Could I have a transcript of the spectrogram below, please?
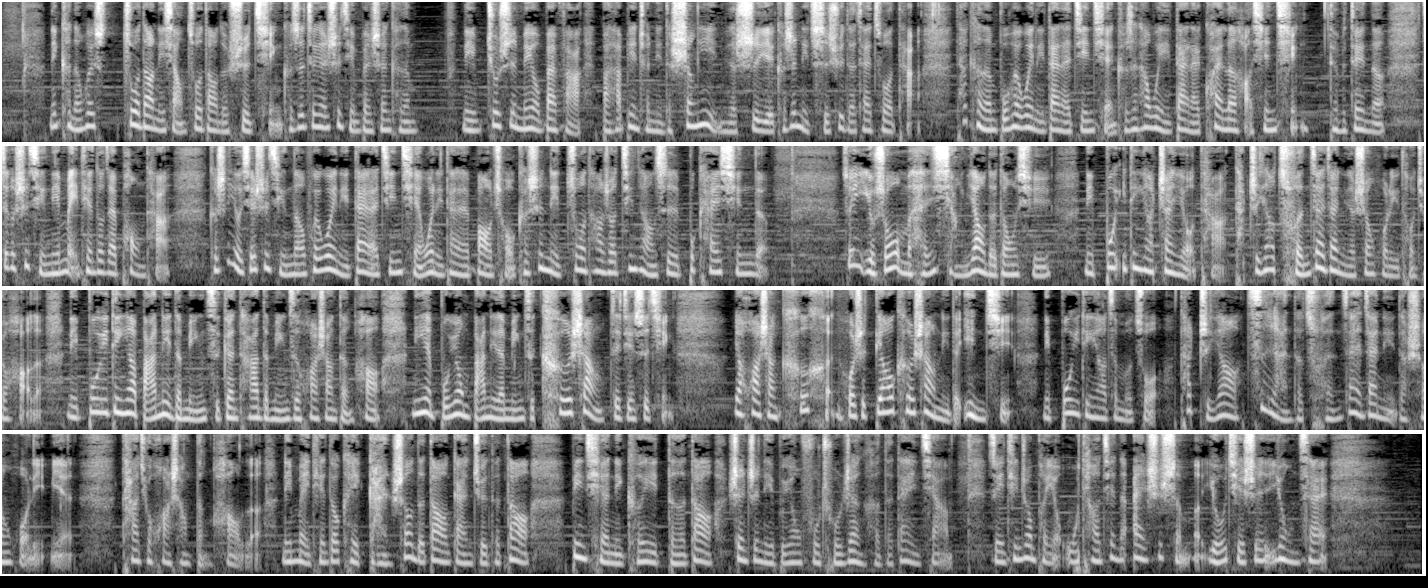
你可能会做到你想做到的事情，可是这件事情本身可能。你就是没有办法把它变成你的生意、你的事业，可是你持续的在做它，它可能不会为你带来金钱，可是它为你带来快乐、好心情，对不对呢？这个事情你每天都在碰它，可是有些事情呢，会为你带来金钱，为你带来报酬，可是你做它的时候经常是不开心的。所以有时候我们很想要的东西，你不一定要占有它，它只要存在在你的生活里头就好了。你不一定要把你的名字跟他的名字画上等号，你也不用把你的名字刻上这件事情。要画上刻痕，或是雕刻上你的印记，你不一定要这么做。它只要自然的存在在你的生活里面，它就画上等号了。你每天都可以感受得到、感觉得到，并且你可以得到，甚至你不用付出任何的代价。所以，听众朋友，无条件的爱是什么？尤其是用在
